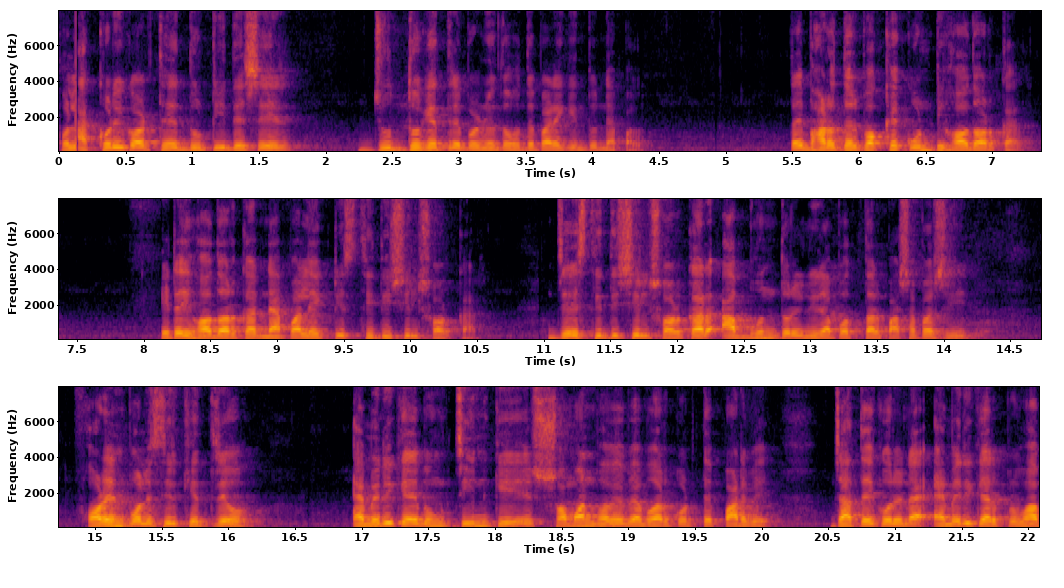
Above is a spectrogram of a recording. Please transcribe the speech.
ফলে আক্ষরিক অর্থে দুটি দেশের যুদ্ধক্ষেত্রে পরিণত হতে পারে কিন্তু নেপাল। তাই ভারতের পক্ষে কোনটি হওয়া দরকার? এটাই হওয়া দরকার, নেপালে একটি স্থিতিশীল সরকার। যে স্থিতিশীল সরকার আভ্যন্তরীণ নিরাপত্তার পাশাপাশি ফরেন পলিসির ক্ষেত্রেও আমেরিকা এবং চীনকে সমানভাবে ব্যবহার করতে পারবে, যাতে করে না আমেরিকার প্রভাব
